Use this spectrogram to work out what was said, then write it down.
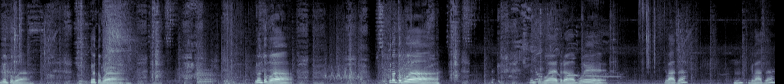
이건 또 뭐야? 이건 또 뭐야 이건 또 뭐야 이건 또 뭐야 이건 또 뭐야 얘들아 뭐해 이게 맞아? 응? 이게 맞아?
